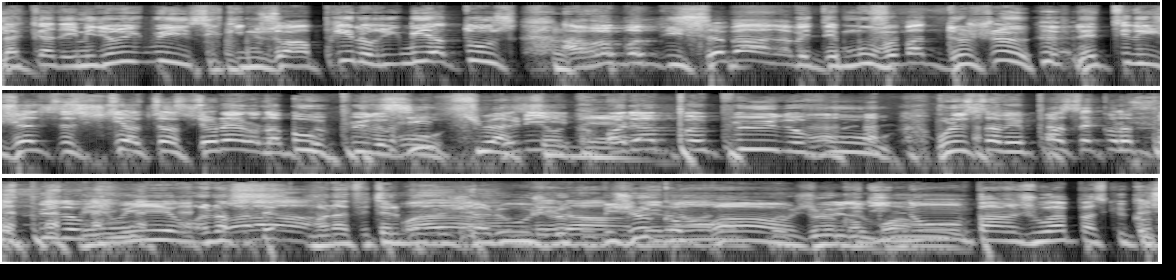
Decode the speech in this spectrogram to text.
l'Académie du rugby, c'est qui nous a appris le rugby à tous, un rebondissement avec des mouvements de jeu, l'intelligence situationnelle, on n'en peut plus de vous. Situationnelle. Denis, On n'en peut plus de vous. Vous ne savez pas, c'est qu'on n'en peut plus de Mais vous. oui, on a, fait, Voilà. on a fait tellement Voilà. de jaloux. je Mais mais je le mais comprends. on Je le comprends. non, pas un jouable parce que quand Mais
